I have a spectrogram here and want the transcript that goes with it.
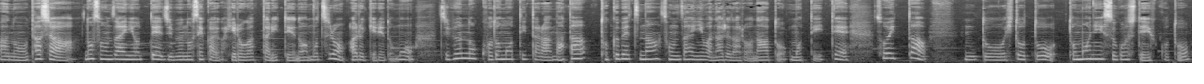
あの他者の存在によって自分の世界が広がったりっていうのはもちろんあるけれども自分の子供って言ったらまた特別な存在にはなるだろうなと思っていてそういった、うんと人と共に過ごしていくこと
